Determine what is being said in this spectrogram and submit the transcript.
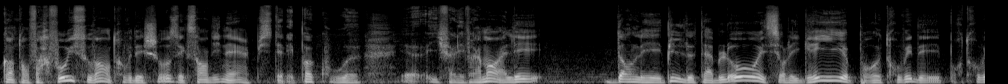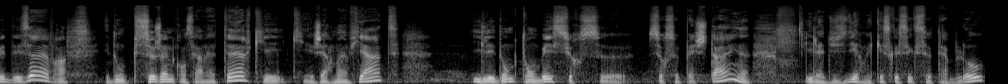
Quand on farfouille, souvent on trouve des choses extraordinaires. Et puis c'était l'époque où euh, euh, il fallait vraiment aller dans les piles de tableaux et sur les grilles pour retrouver des, pour trouver des œuvres. Et donc ce jeune conservateur, qui est, qui est Germain Fiat, il est donc tombé sur ce, sur ce Pechstein. Il a dû se dire, mais qu'est-ce que c'est que ce tableau?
